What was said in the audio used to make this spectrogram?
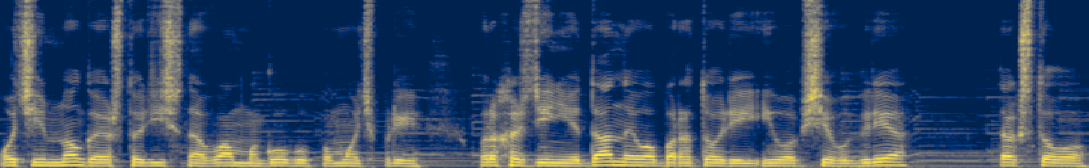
очень многое, что лично вам могло бы помочь при прохождении данной лаборатории и вообще в игре. Так что,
